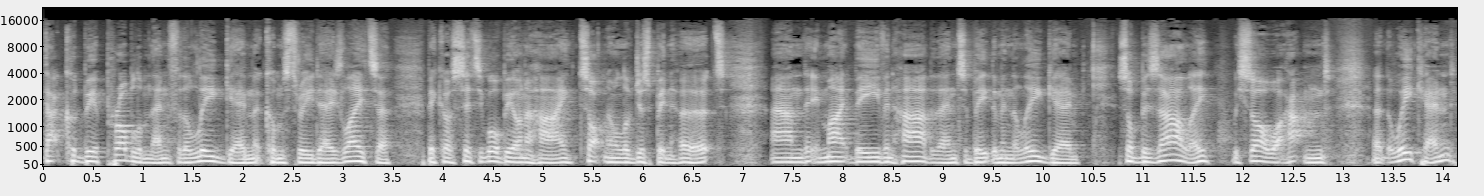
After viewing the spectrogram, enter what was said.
that could be a problem then for the league game that comes three days later, because City will be on a high, Tottenham will have just been hurt, and it might be even harder then to beat them in the league game. So bizarrely, we saw what happened at the weekend.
